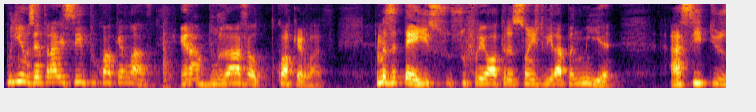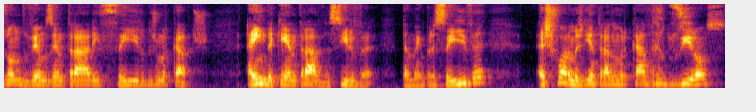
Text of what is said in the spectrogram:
Podíamos entrar e sair por qualquer lado. Era abordável de qualquer lado. Mas até isso sofreu alterações devido à pandemia. Há sítios onde devemos entrar e sair dos mercados. Ainda que a entrada sirva também para saída, as formas de entrar no mercado reduziram-se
